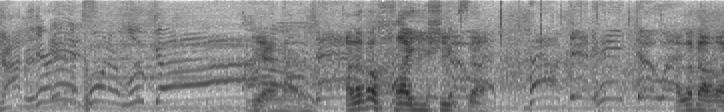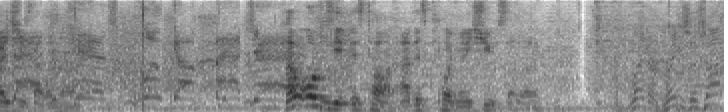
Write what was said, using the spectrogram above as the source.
Got it. Here it in is. the corner, Luka. Yeah, man. I love how high he shoots that. How did he do it? I love how high he shoots that one. Man. It's Luka Magic. How old is he at this time? At this point when he shoots that though? Leonard raises up.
